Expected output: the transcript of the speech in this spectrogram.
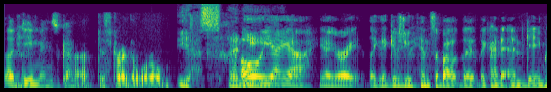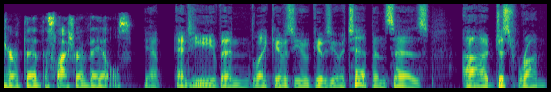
a demon's gonna destroy the world. Yes. And oh he- yeah, yeah, yeah. You're right. Like that gives you hints about the, the kind of end game here with the the slasher of veils. Yeah, and he even like gives you gives you a tip and says, uh, "Just run."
